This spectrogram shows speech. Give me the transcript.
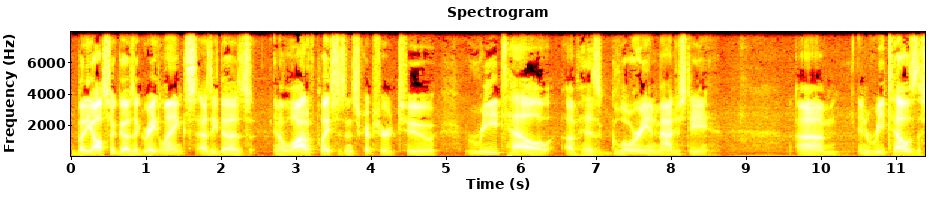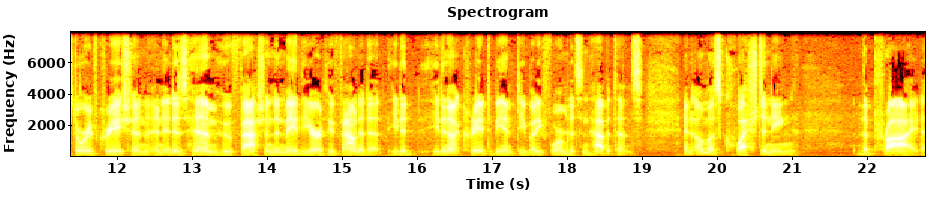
But he also goes at great lengths, as he does in a lot of places in Scripture, to retell of his glory and majesty um, and retells the story of creation. And it is him who fashioned and made the earth, who founded it. He did, he did not create it to be empty, but he formed its inhabitants. And almost questioning the pride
